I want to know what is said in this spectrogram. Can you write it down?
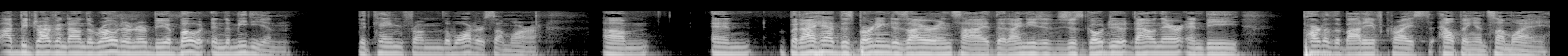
I'd be driving down the road and there'd be a boat in the median that came from the water somewhere. Um, and but I had this burning desire inside that I needed to just go do down there and be part of the body of Christ helping in some way.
